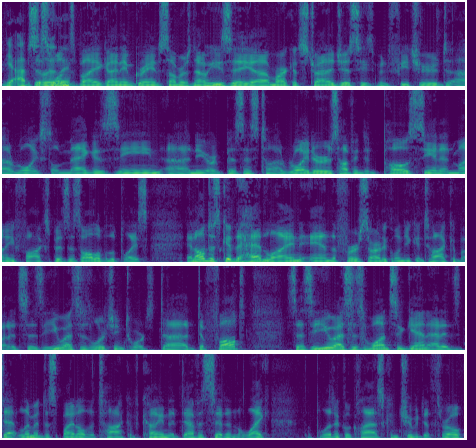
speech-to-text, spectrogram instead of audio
Yeah, absolutely. This one's by a guy named Graham Summers. Now, he's a uh, market strategist. He's been featured uh, Rolling Stone Magazine, uh, New York Business, uh, Reuters, Huffington Post, CNN Money, Fox Business, all over the place. And I'll just give the headline and the first article, and you can talk about it. It says the U.S. is lurching towards default says the U.S. is once again at its debt limit despite all the talk of cutting the deficit and the like. The political class continue to throw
